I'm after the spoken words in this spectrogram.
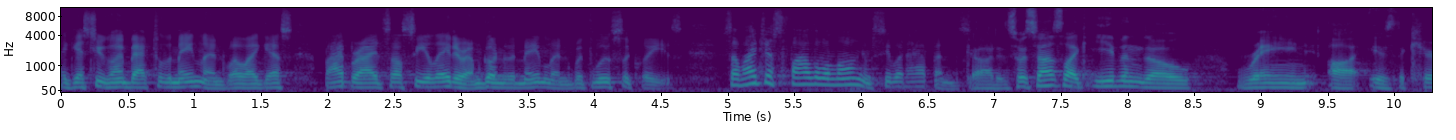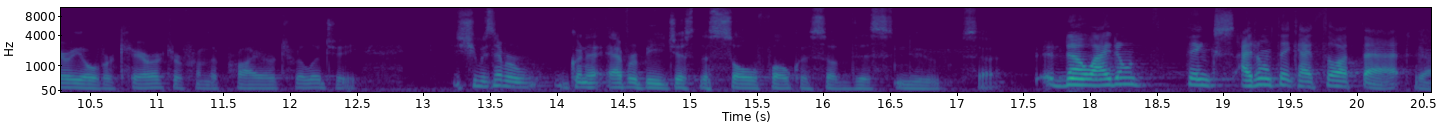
I guess you're going back to the mainland. Well, I guess, bye, brides. I'll see you later. I'm going to the mainland with Lucikles. So I just follow along and see what happens. Got it. So it sounds like even though Rain uh, is the carryover character from the prior trilogy, she was never going to ever be just the sole focus of this new set. No, I don't think, I don't think I thought that. Yeah.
